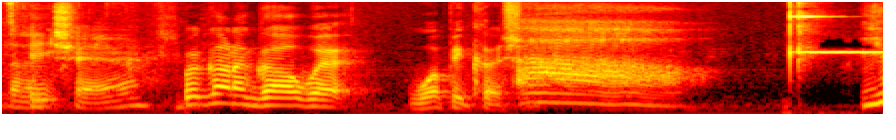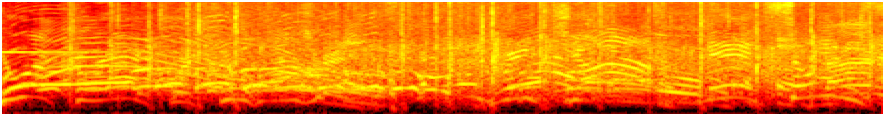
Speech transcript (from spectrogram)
Is that a chair? We're gonna go with whoopee cushion. oh. You are correct for 200. Great job. Man, so many steals. It's a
